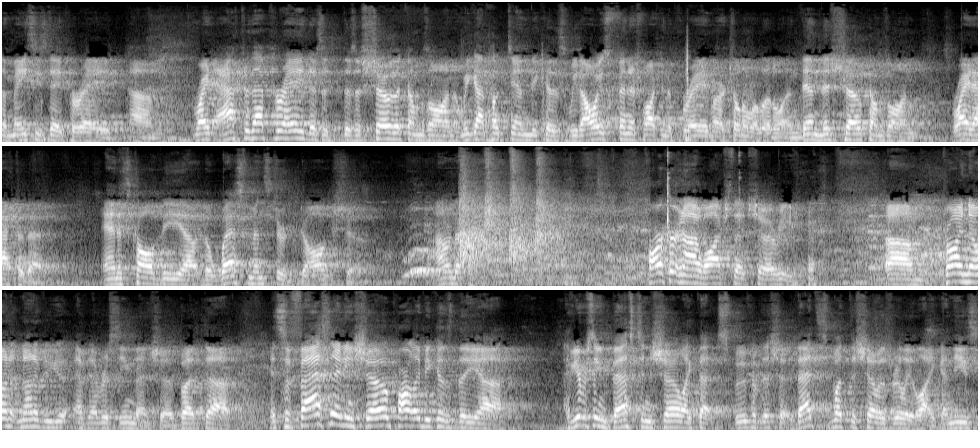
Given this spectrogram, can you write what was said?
the Macy's Day Parade, um, right after that parade, there's a, there's a show that comes on, and we got hooked in because we'd always finish watching the parade when our children were little, and then this show comes on right after that. And it's called the, uh, the Westminster Dog Show. I don't know. Parker and I watch that show every year. Um, probably none, none of you have ever seen that show, but uh, it's a fascinating show, partly because the. Uh, have you ever seen Best in Show, like that spoof of the show? That's what the show is really like. And these,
